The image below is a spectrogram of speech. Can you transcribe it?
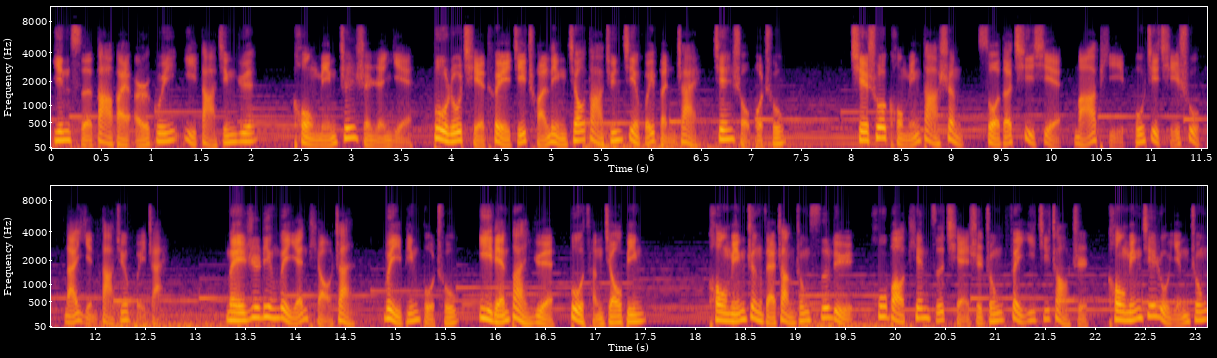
因此大败而归。”亦大惊曰：“孔明真神人也，不如且退。”即传令教大军进回本寨，坚守不出。且说孔明大胜，所得器械、马匹不计其数，乃引大军回寨，每日令魏延挑战。魏兵不出，一连半月不曾交兵。孔明正在帐中思虑，忽报天子遣使中费祎姬召至。孔明接入营中，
